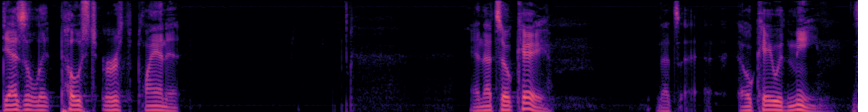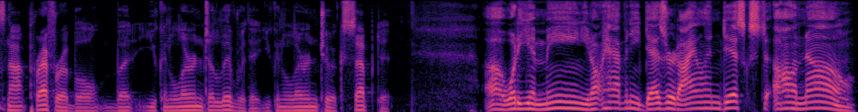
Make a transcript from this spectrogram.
desolate post Earth planet. And that's okay. That's okay with me. It's not preferable, but you can learn to live with it. You can learn to accept it. Oh, what do you mean? You don't have any desert island discs? To- oh, no.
